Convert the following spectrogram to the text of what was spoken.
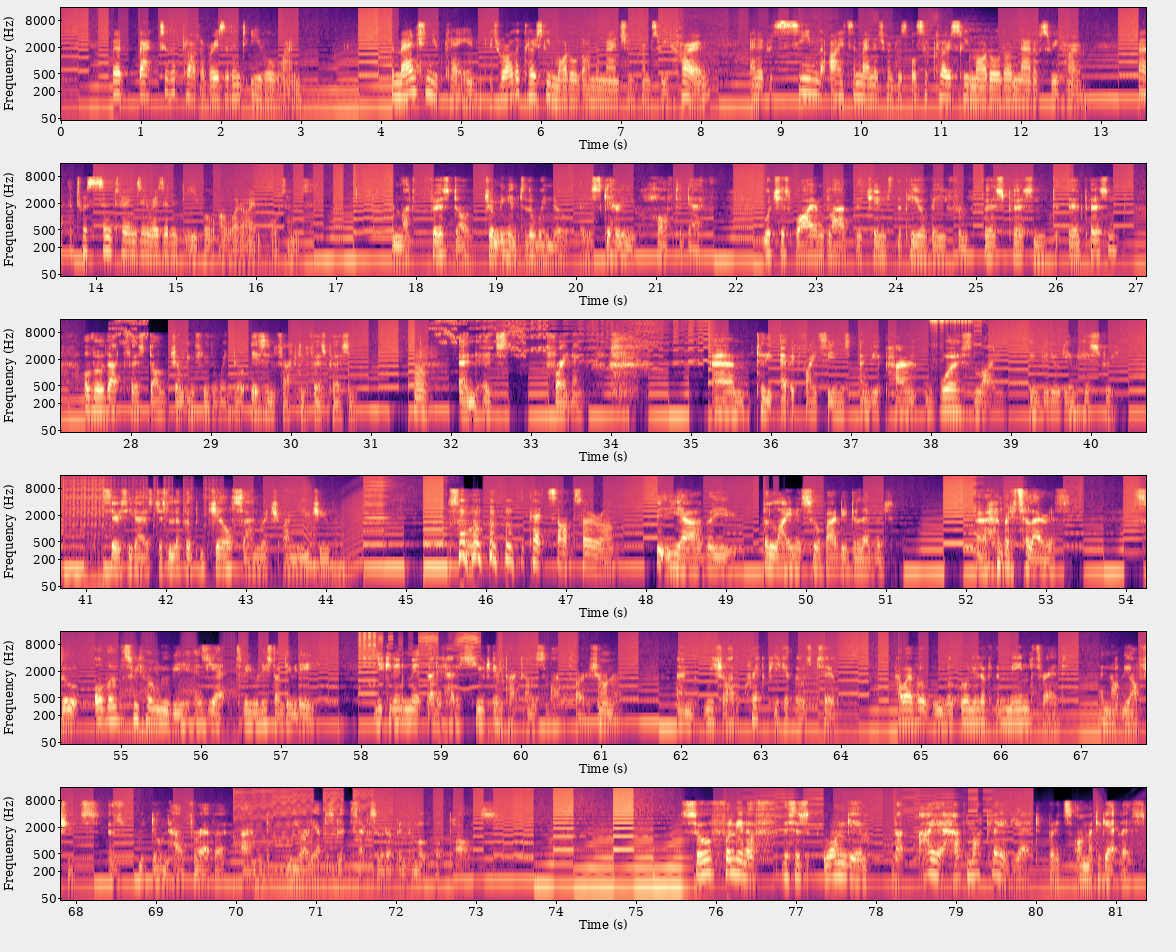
But back to the plot of Resident Evil 1. The mansion you play in is rather closely modeled on the mansion from Sweet Home, and it would seem the item management was also closely modeled on that of Sweet Home. But the twists and turns in Resident Evil are what are important. From that first dog jumping into the window and scaring you half to death, which is why I'm glad they changed the POV from first person to third person, although that first dog jumping through the window is in fact in first person. Huh. And it's frightening. um, to the epic fight scenes and the apparent worst line in video game history. Seriously, guys, just look up Jill Sandwich on YouTube. So, that sounds so wrong. Yeah, the the line is so badly delivered, uh, but it's hilarious. So, although the Sweet Home movie is yet to be released on DVD, you can admit that it had a huge impact on the survival horror genre, and we shall have a quick peek at those too. However, we will only look at the main thread and not the offshoots, as we don't have forever and we already have to split this episode up into multiple parts. So, funnily enough, this is one game that I have not played yet, but it's on my to get list.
